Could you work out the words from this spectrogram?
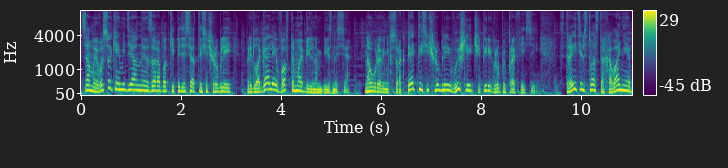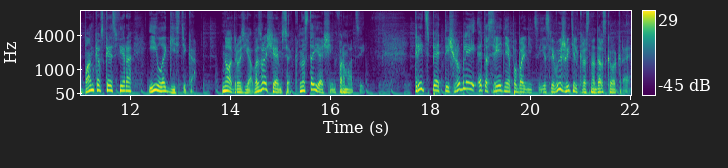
Самые высокие медианные заработки 50 тысяч рублей предлагали в автомобильном бизнесе. На уровень в 45 тысяч рублей вышли 4 группы профессий. Строительство, страхование, банковская сфера и логистика. Ну а, друзья, возвращаемся к настоящей информации. 35 тысяч рублей – это средняя по больнице, если вы житель Краснодарского края.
